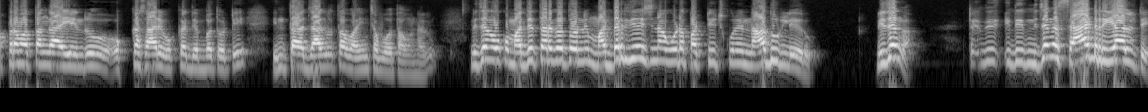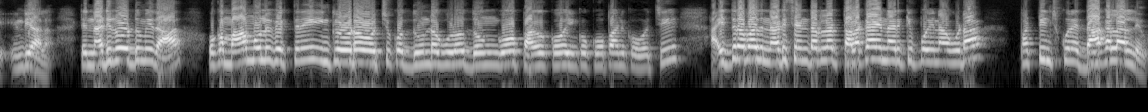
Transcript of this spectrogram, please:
అప్రమత్తంగా అయ్యిండ్రు ఒక్కసారి ఒక్క దెబ్బతోటి ఇంత జాగ్రత్త వహించబోతా ఉన్నారు. నిజంగా ఒక మధ్య తరగతిని మర్డర్ చేసినా కూడా పట్టించుకునే నాదుడు లేరు. నిజంగా. ఇది ఇది నిజంగా సాడ్ రియాలిటీ ఇండియాలో. అంటే నడి రోడ్డు మీద ఒక మామూలు వ్యక్తిని ఇంకెవడో వచ్చి ఒక దుండగుడో దొంగో పగకో ఇంకో కోపానికో వచ్చి హైదరాబాద్ నడి సెంటర్లో తలకాయ నరికిపోయినా కూడా పట్టించుకునే దాఖలాలు లేవు.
